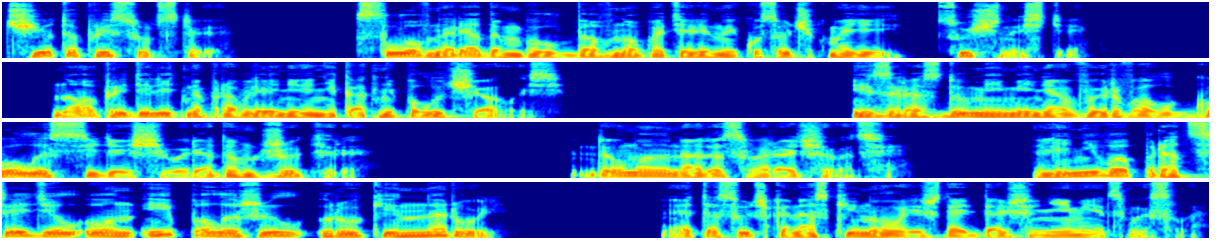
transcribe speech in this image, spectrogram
чье-то присутствие. Словно рядом был давно потерянный кусочек моей сущности. Но определить направление никак не получалось. Из раздумий меня вырвал голос сидящего рядом Джокера. «Думаю, надо сворачиваться». Лениво процедил он и положил руки на руль. Эта сучка нас кинула, и ждать дальше не имеет смысла.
